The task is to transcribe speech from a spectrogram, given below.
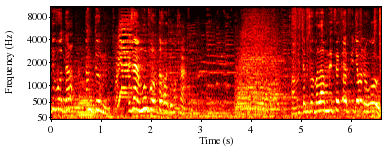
defoo dara am deux mille instant mun foofu taxaw di ma xaar waaw dem sa balaa may fekkaat fi jamono wóorul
